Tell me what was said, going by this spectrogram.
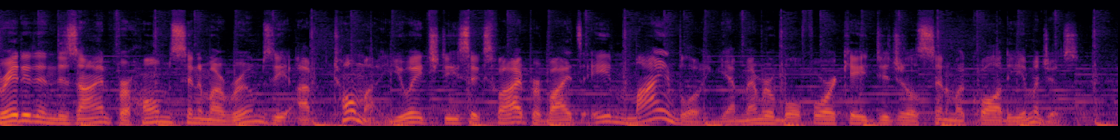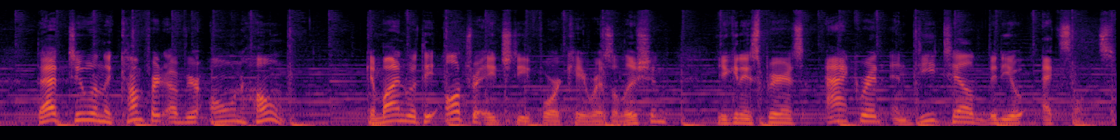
Created and designed for home cinema rooms, the Optoma UHD 65 provides a mind blowing yet memorable 4K digital cinema quality images. That too in the comfort of your own home. Combined with the Ultra HD 4K resolution, you can experience accurate and detailed video excellence.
